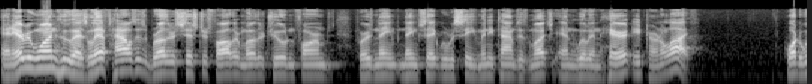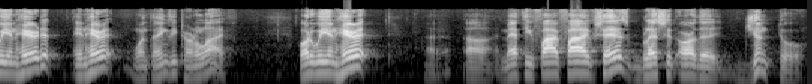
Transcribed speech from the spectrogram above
And everyone who has left houses, brothers, sisters, father, mother, children, farms, for his name, namesake will receive many times as much and will inherit eternal life. What do we inherit? It? Inherit? One thing's eternal life. What do we inherit? Uh, uh, Matthew 5 5 says, Blessed are the gentle,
